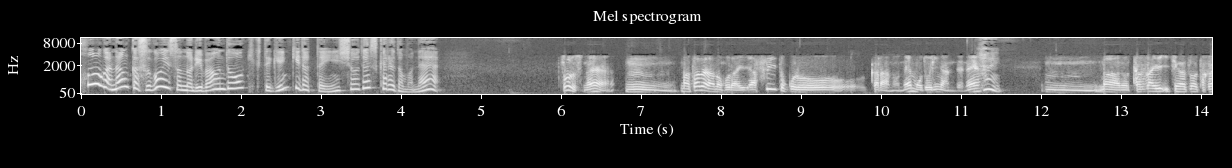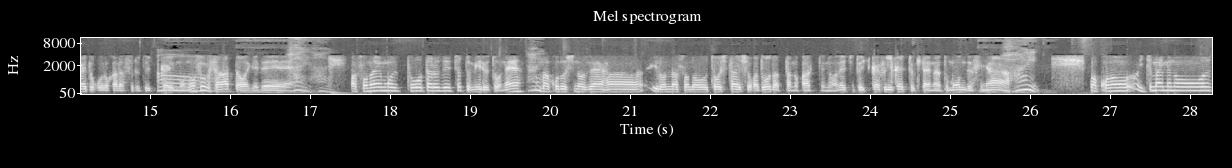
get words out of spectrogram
方がなんかすごいそのリバウンド大きくて元気だった印象ですけれどもね。そうですね。うん。まあ、ただ、あの、ほら、安いところからのね、戻りなんでね。はい。うん、まあ、あの、高い、1月の高いところからすると、一回ものすごく下がったわけで、はいはい。まあ、その辺もトータルでちょっと見るとね、はい、まあ、今年の前半、いろんなその投資対象がどうだったのかっていうのはね、ちょっと一回振り返っておきたいなと思うんですが、はい。まあ、この1枚目の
